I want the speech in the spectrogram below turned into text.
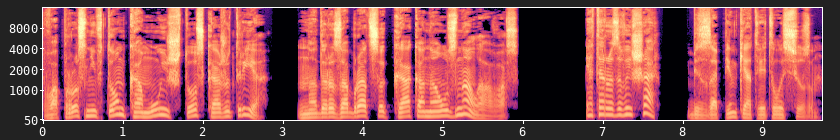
«Вопрос не в том, кому и что скажет Риа. Надо разобраться, как она узнала о вас». «Это розовый шар», — без запинки ответила Сьюзан.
